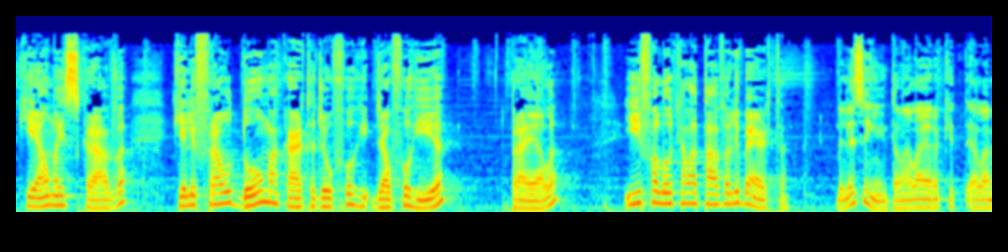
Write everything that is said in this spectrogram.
que é uma escrava que ele fraudou uma carta de alforria, alforria para ela e falou que ela estava liberta. Belezinha, então ela era ela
